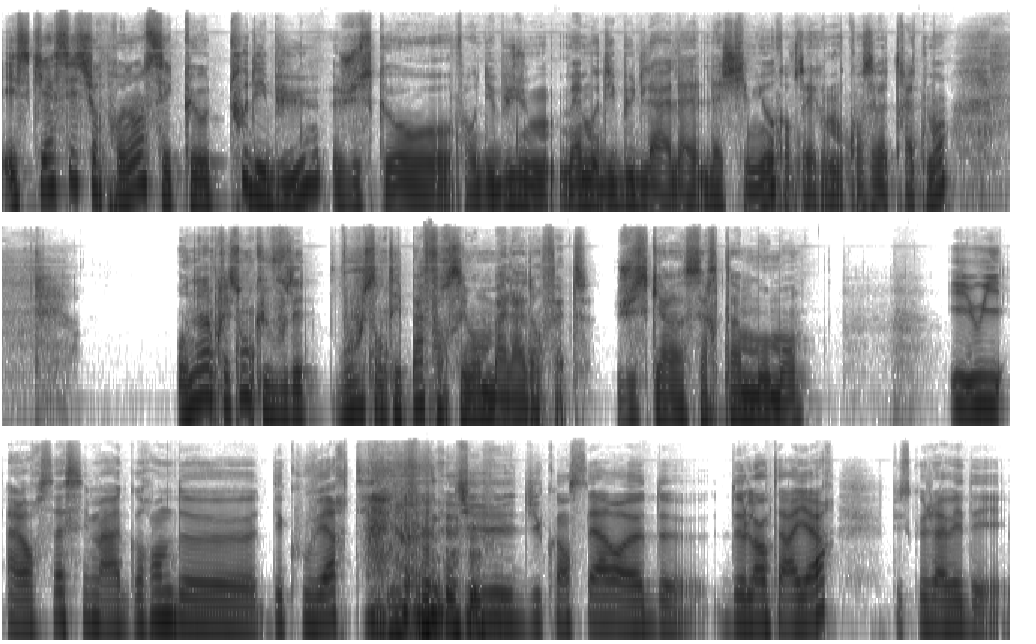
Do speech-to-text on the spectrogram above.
Et ce qui est assez surprenant, c'est qu'au tout début, jusqu'au enfin, au début, même au début de la chimio, quand vous avez commencé votre traitement, on a l'impression que vous êtes, vous vous sentez pas forcément malade en fait, jusqu'à un certain moment. Et oui, alors ça, c'est ma grande euh, découverte du, du cancer euh, de, de l'intérieur, puisque j'avais des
